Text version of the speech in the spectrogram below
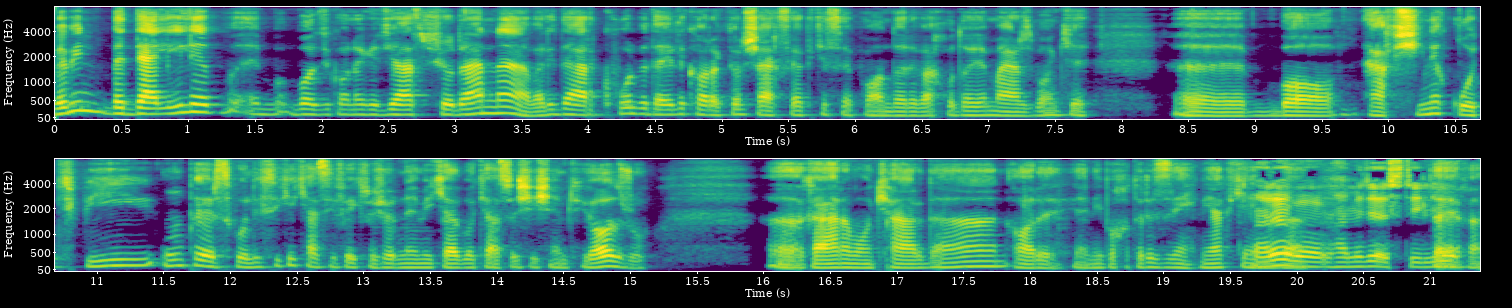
ببین به دلیل بازیکنه که جذب شدن نه. ولی در کل به دلیل کاراکتر شخصیتی که سپاهان داره و خدای مرزبان که با افشین قطبی اون پرسپولیسی که کسی فکرشو نمی‌کرد با کسر شیش امتیاز رو قهرمان کردن آره. یعنی به خاطر ذهنیت که آره با حمید استیلی دقیقا.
